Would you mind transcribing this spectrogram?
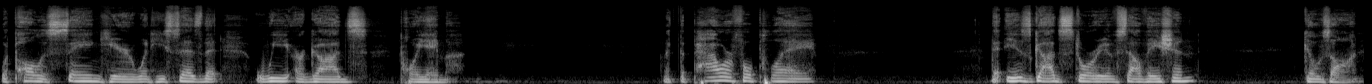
what Paul is saying here when he says that we are God's poema. Like the powerful play that is God's story of salvation goes on.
